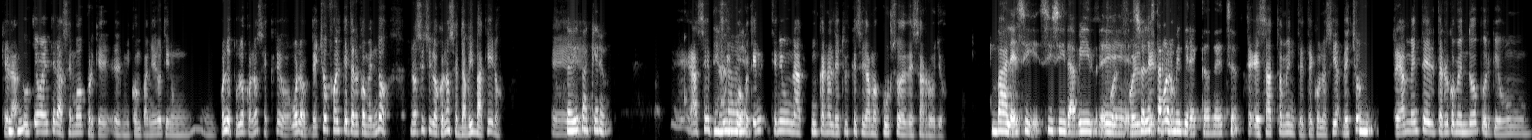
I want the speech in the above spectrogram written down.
que la, últimamente la hacemos porque eh, mi compañero tiene un, Bueno, tú lo conoces, creo. Bueno, de hecho fue el que te recomendó. No sé si lo conoces, David Vaquero. David eh, Vaquero. Eh, hace muy poco. Tiene, un canal de Twitch que se llama Curso de Desarrollo. Vale, sí, sí, sí, David. suele estar en mis directos, de hecho. Exactamente, te conocía. De hecho, mm. realmente él te recomendó porque un,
